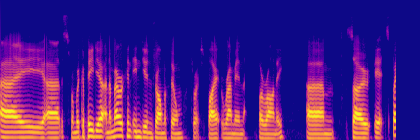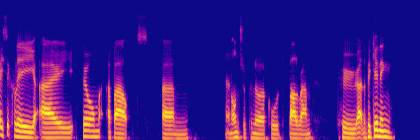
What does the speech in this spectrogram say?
a uh, this is from Wikipedia, an American Indian drama film directed by Ramin Bahrani. Um, so it's basically a film about um, an entrepreneur called Balram, who at the beginning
